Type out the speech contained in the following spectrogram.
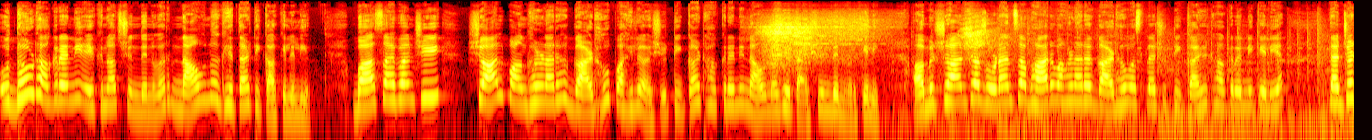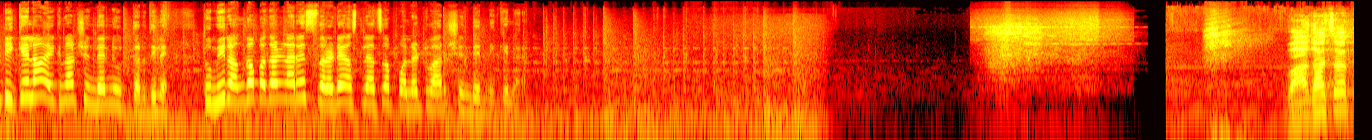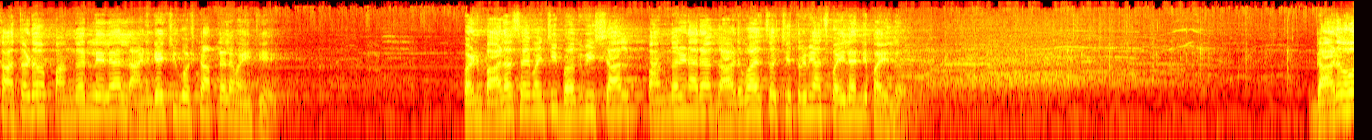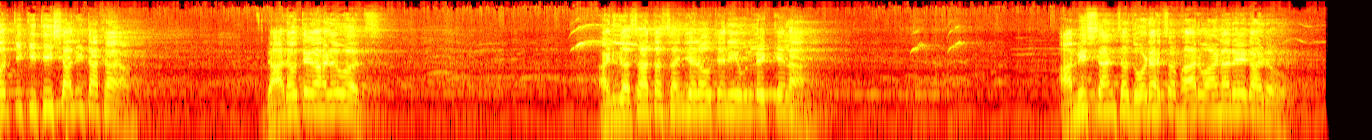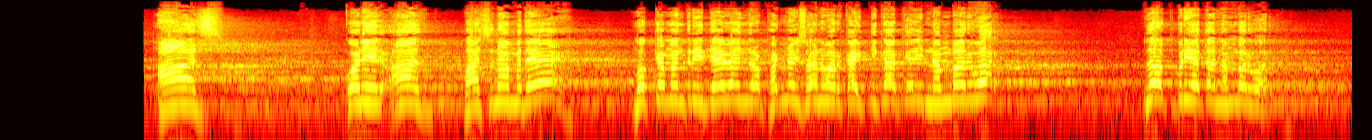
उद्धव ठाकरेंनी एकनाथ शिंदेंवर नाव न घेता टीका केलेली बाळासाहेबांची शाल पांघरणारं गाढव पाहिलं अशी टीका ठाकरेंनी नाव न घेता शिंदेंवर केली. अमित शहांच्या जोड्यांचा भार वाहणारं गाढव असल्याची टीकाही ठाकरेंनी केली आहे. त्यांच्या टीकेला एकनाथ शिंदेंनी उत्तर दिले तुम्ही रंग बदलणारे सरडे असल्याचं पलटवार शिंदेंनी केलंय. वाघाचं कातडं पांघरलेल्या लांडग्याची गोष्ट आपल्याला माहिती आहे. पण बाळासाहेबांची भगवी शाल पांघरणाऱ्या गाढवाचं चित्र मी आज पहिल्यांदा पाहिलं. गाढवावरती किती शाली टाका. गाढव ते गाढवच. आणि जसा आता संजय राऊत यांनी उल्लेख केला अमित शहाचा जोड्याचा भार वाहणारे गाढव. आज कोणी आज भाषणामध्ये मुख्यमंत्री देवेंद्र फडणवीसांवर काही टीका केली नंबरवर? लोकप्रियता नंबरवर.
